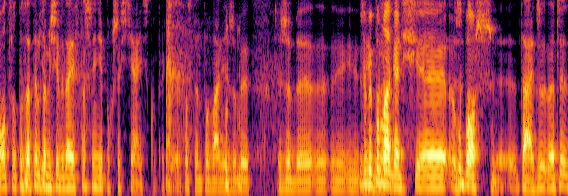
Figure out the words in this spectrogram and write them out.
po co? Poza tym to mi się wydaje strasznie nie po chrześcijańsku takie postępowanie, żeby... Żeby, y, y, Żeby jakby- pomagać e, uboższym. E, Tak, że, znaczy,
